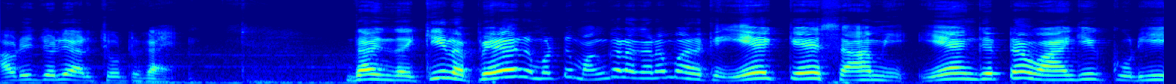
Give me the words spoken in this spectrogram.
அப்படின்னு சொல்லி அடிச்சு விட்ருக்காங்க இந்த இந்த கீழே பேர் மட்டும் மங்களகரமாக இருக்குது ஏகே சாமி என்கிட்ட வாங்கி குடி.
